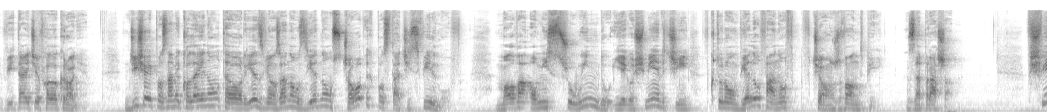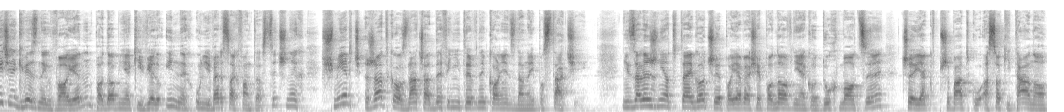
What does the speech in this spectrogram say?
Witajcie w Holokronie. Dzisiaj poznamy kolejną teorię związaną z jedną z czołowych postaci z filmów. Mowa o mistrzu Windu i jego śmierci, w którą wielu fanów wciąż wątpi. Zapraszam. W świecie Gwiezdnych Wojen, podobnie jak i w wielu innych uniwersach fantastycznych, śmierć rzadko oznacza definitywny koniec danej postaci. Niezależnie od tego, czy pojawia się ponownie jako duch mocy, czy jak w przypadku Asoki Tano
